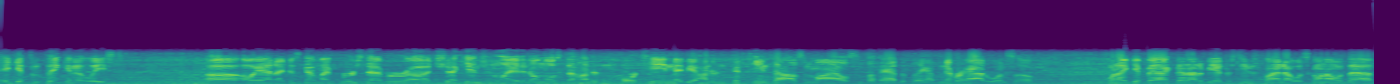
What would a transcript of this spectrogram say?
it gets them thinking at least. Uh, oh yeah, and I just got my first ever uh, check engine light at almost 114, maybe 115,000 miles since I've had the thing. I've never had one, so when I get back, that ought to be interesting to find out what's going on with that.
